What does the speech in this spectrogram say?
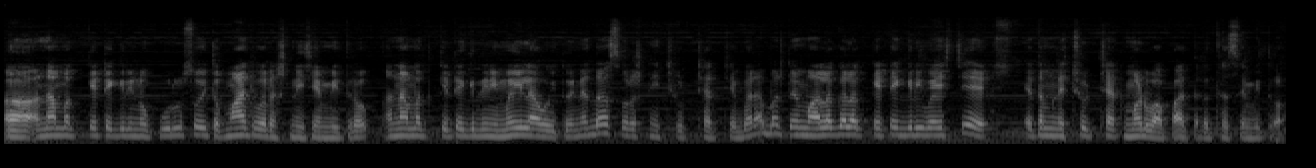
અનામત કેટેગરીનો પુરુષ હોય તો પાંચ વર્ષની છે મિત્રો. અનામત કેટેગરીની મહિલા હોય તો એને દસ વર્ષની છૂટછાટ છે, બરાબર? તો એમાં અલગ અલગ કેટેગરી વાઇઝ છે, એ તમને છૂટછાટ મળવા પાત્ર થશે મિત્રો.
